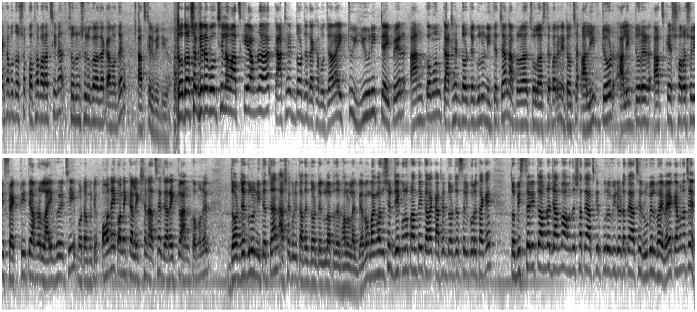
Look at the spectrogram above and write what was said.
দেখাবো। দর্শক কথা বাড়াচ্ছি না। চলুন শুরু করা যাক আমাদের আজকের ভিডিও তো দর্শক যেটা বলছিলাম আজকে আমরা কাঠের দরজা দেখাবো। যারা একটু ইউনিক টাইপের আনকমন কাঠের দরজাগুলো নিতে চান আপনারা চলে আসতে পারেন। এটা হচ্ছে আলিফ ডোর আলিফ ডোরের আজকে সরাসরি ফ্যাক্টরিতে আমরা লাইভ হয়েছি। মোটামুটি অনেক অনেক কালেকশন আছে। যারা একটু আনকমনের দরজাগুলো নিতে চান আশা করি তাদের দরজাগুলো আপনাদের ভালো লাগবে। এবং বাংলাদেশের যে কোনো প্রান্তেই তারা কাঠের দরজা সেল করে থাকে। তো বিস্তারিত আমরা জানব আমাদের সাথে আজকের পুরো ভিডিওটাতে আছে রুবেল ভাই। ভাইয়া কেমন আছেন?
